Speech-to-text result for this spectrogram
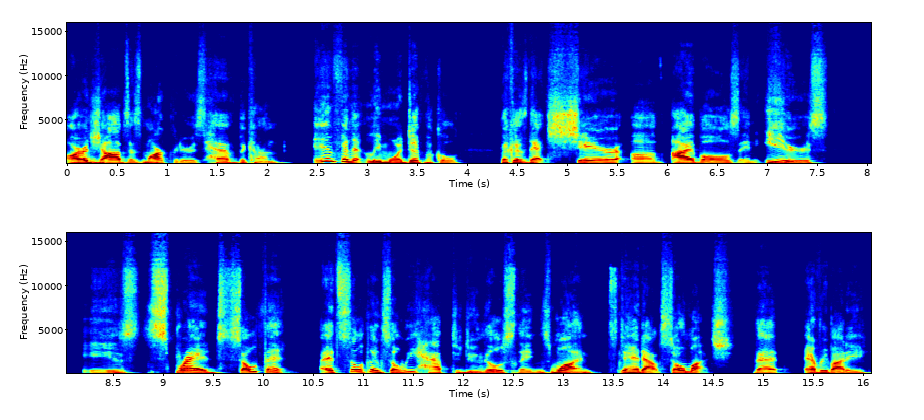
our jobs as marketers have become infinitely more difficult because that share of eyeballs and ears is spread so thin. It's so thin. So we have to do those things. One, stand out so much that everybody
